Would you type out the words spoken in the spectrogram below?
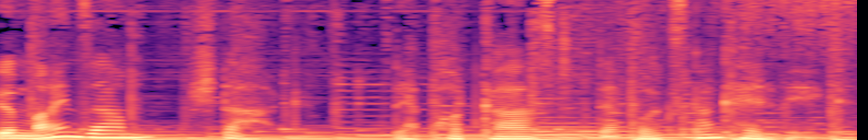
Gemeinsam stark. Der Podcast der Volksbank Hellweg.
